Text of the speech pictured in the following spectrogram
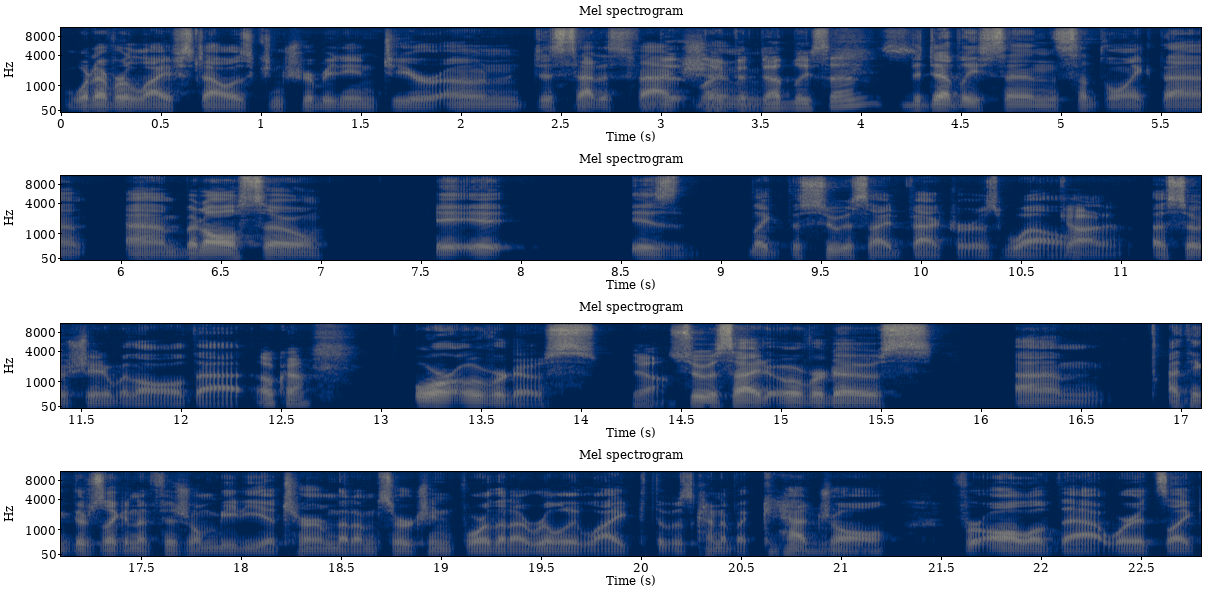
whatever lifestyle is contributing to your own dissatisfaction like the deadly sins. the deadly sins something like that um, but also it, it is like the suicide factor as well Got it. associated with all of that Okay. or overdose Yeah. suicide overdose um, i think there's like an official media term that i'm searching for that i really liked that was kind of a catch-all for all of that where it's like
